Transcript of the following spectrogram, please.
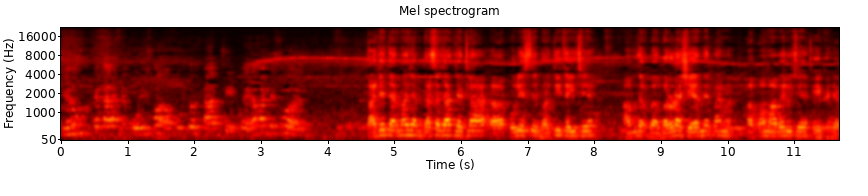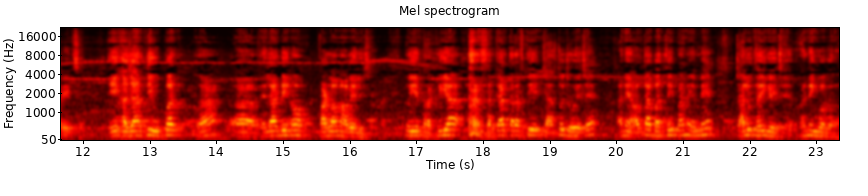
તેનું મુખ્ય કારણ કે પોલીસમાં અપૂરતો સ્ટાફ છે. તો એના માટે શું તાજેતરમાં જ દસ હજાર જેટલા પોલીસ ભરતી થઈ છે. અમદા બરોડા શહેરને પણ આપવામાં આવેલું છે. એક હજાર એકસો એક હજારથી ઉપર એલઆરડીનો પાડવામાં આવેલી છે. તો એ પ્રક્રિયા સરકાર તરફથી ચાલતું જ હોય છે અને આવતા ભરતી પણ એમને ચાલુ થઈ ગઈ છે રનિંગ વગેરે.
